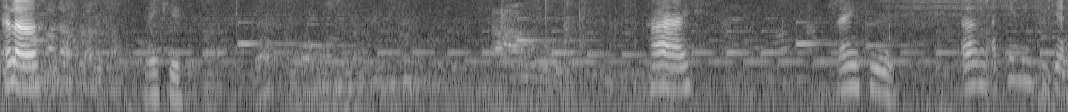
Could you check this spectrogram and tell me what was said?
Hello. Thank you. Hi. Thank you. Um, I came in to get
